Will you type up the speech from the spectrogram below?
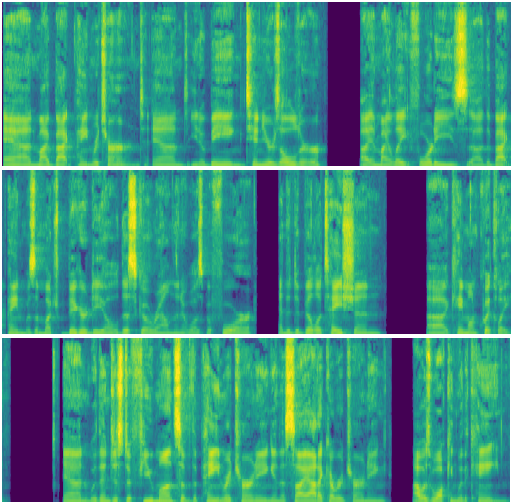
And my back pain returned. And, you know, being 10 years older, uh, in my late 40s, uh, the back pain was a much bigger deal this go round than it was before. And the debilitation uh, came on quickly. And within just a few months of the pain returning and the sciatica returning, I was walking with a cane.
